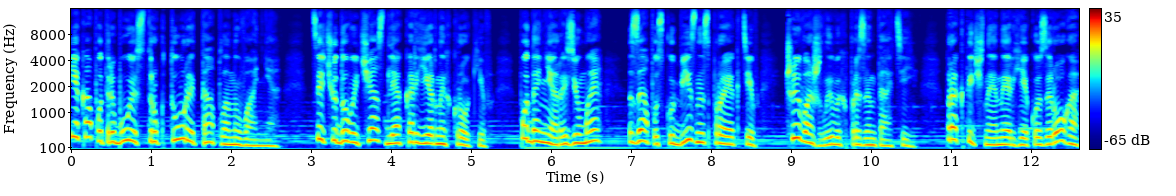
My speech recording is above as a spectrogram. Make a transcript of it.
яка потребує структури та планування. Це чудовий час для кар'єрних кроків, подання резюме, запуску бізнес-проєктів чи важливих презентацій. Практична енергія Козирога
